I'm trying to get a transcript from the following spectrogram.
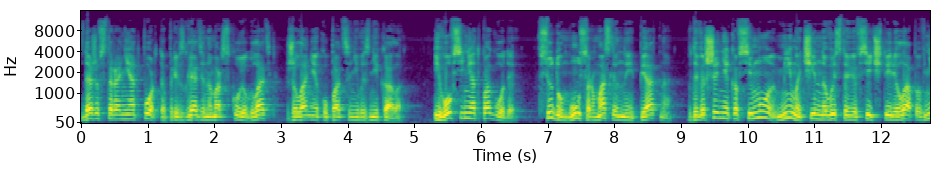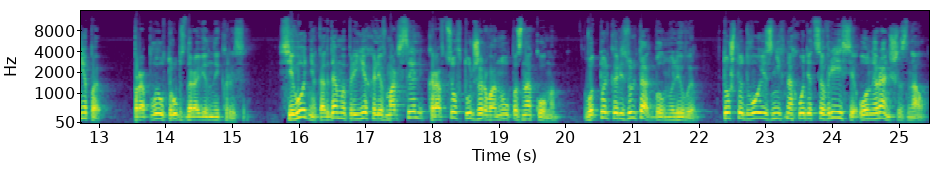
Даже в стороне от порта при взгляде на морскую гладь желания купаться не возникало. И вовсе не от погоды. Всюду мусор, масляные пятна. В довершение ко всему, мимо, чинно выставив все четыре лапы в небо, проплыл труп здоровенной крысы. Сегодня, когда мы приехали в Марсель, Кравцов тут же рванул по знакомым. Вот только результат был нулевым. То, что двое из них находятся в рейсе, он и раньше знал,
